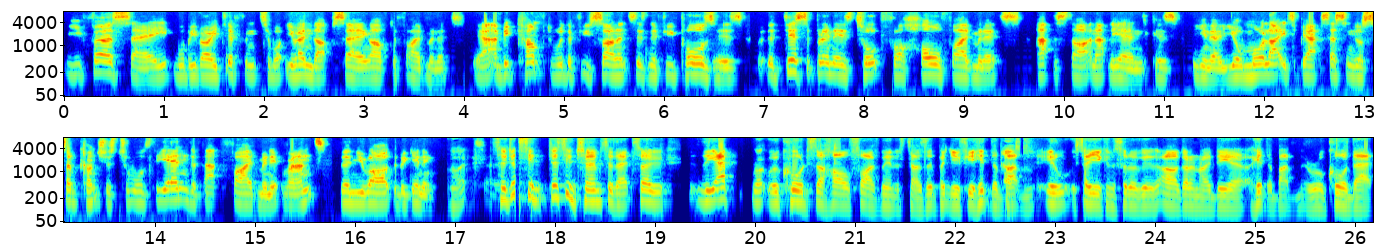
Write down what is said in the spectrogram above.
you first say will be very different to what you end up saying after five minutes. Yeah, and be comfortable with a few silences and a few pauses. But the discipline is talk for a whole five minutes at the start and at the end because you know you're more likely to be accessing your subconscious towards the end of that five minute rant than you are at the beginning. Right. So just in just in terms of that, so the app records the whole five minutes, does it? But if you hit the button, it'll, so you can sort of oh, I got an idea, hit the button, it'll record that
